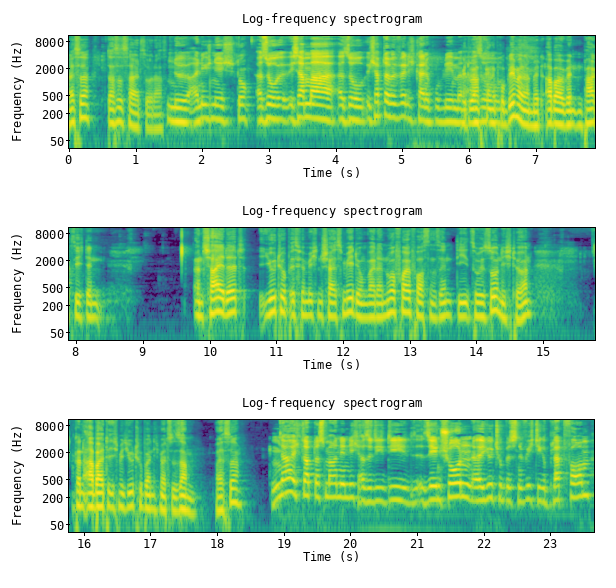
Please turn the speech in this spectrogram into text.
Weißt du, das ist halt so das. Nö, eigentlich nicht. Doch. Also, ich sag mal, also ich habe damit wirklich keine Probleme. Du also, hast keine Probleme damit, aber wenn ein Park sich denn entscheidet, YouTube ist für mich ein scheiß Medium, weil da nur Vollpfosten sind, die sowieso nicht hören, dann arbeite ich mit YouTubern nicht mehr zusammen. Weißt du? Na, ich glaube, das machen die nicht. Also die, die sehen schon, äh, YouTube ist eine wichtige Plattform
